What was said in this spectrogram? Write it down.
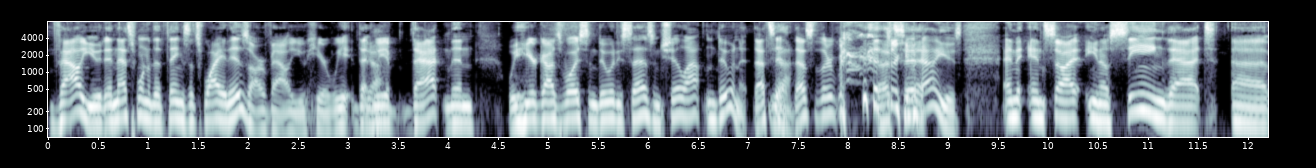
undervalued, and that's one of the things. That's why it is our value here. We that we have that, and then we hear God's voice and do what He says, and chill out and doing it. That's Yeah. it. That's their That's three it. values. And and so I, you know, seeing that uh,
